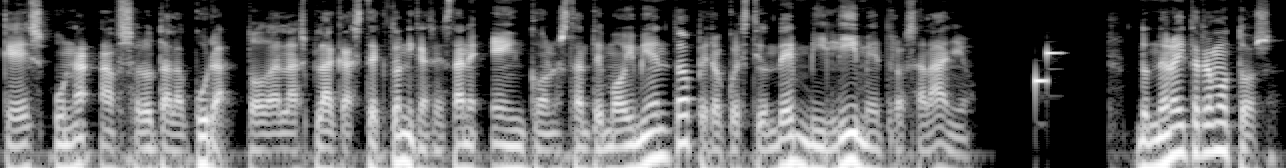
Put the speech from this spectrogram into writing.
que es una absoluta locura. Todas las placas tectónicas están en constante movimiento, pero cuestión de milímetros al año. ¿Dónde no hay terremotos?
